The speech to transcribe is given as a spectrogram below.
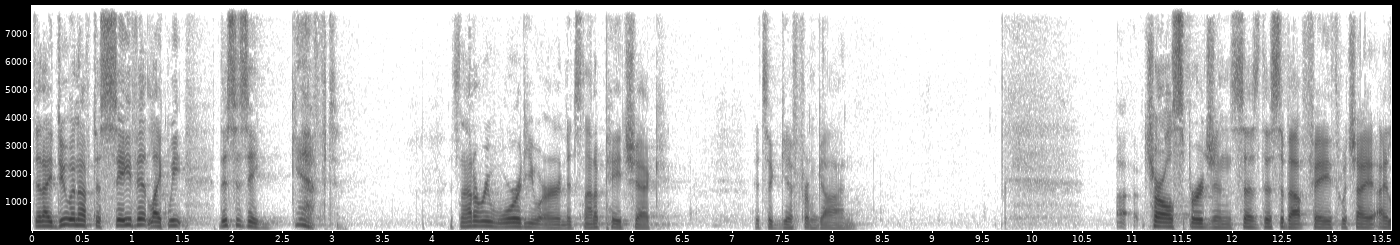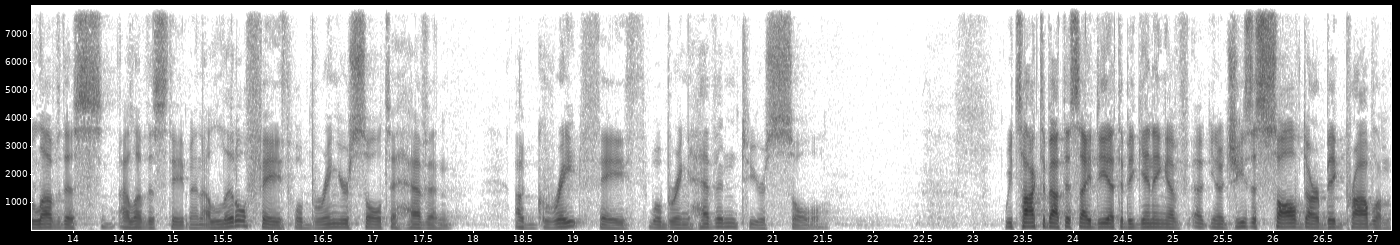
Did I do enough to save it? Like we this is a gift. It's not a reward you earned, it's not a paycheck, it's a gift from God. Uh, Charles Spurgeon says this about faith, which I, I love this. I love this statement. A little faith will bring your soul to heaven. A great faith will bring heaven to your soul. We talked about this idea at the beginning of, uh, you know, Jesus solved our big problem,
